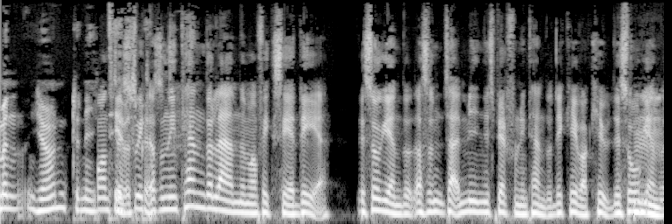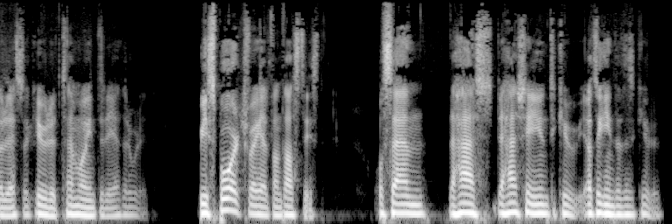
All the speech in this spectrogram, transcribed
Men gör inte ni tv-spel? alltså Nintendo Land när man fick se det. Det såg ju ändå, alltså så här, minispel från Nintendo, det kan ju vara kul. Det såg ju Mm. ändå rätt så kul ut, sen var ju inte det jätteroligt. Wii Sports var helt fantastiskt. Och sen, det här, det här ser ju inte kul, jag tycker inte att det ser kul ut.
